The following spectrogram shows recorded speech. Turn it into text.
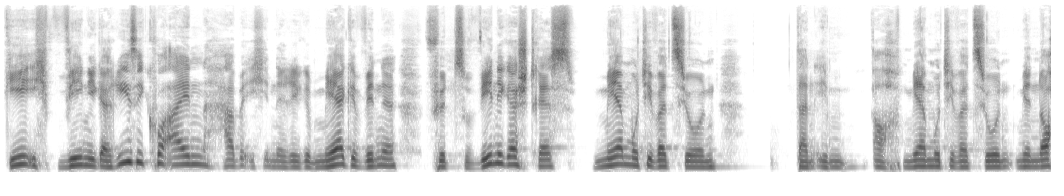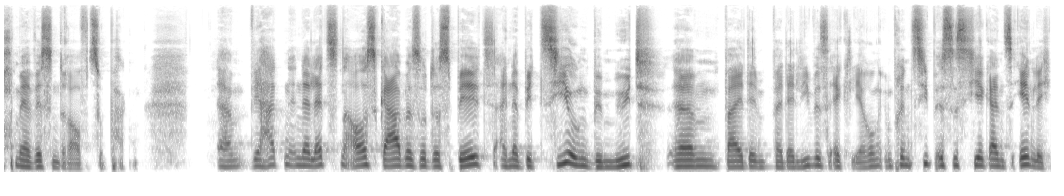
gehe ich weniger Risiko ein, habe ich in der Regel mehr Gewinne, führt zu weniger Stress, mehr Motivation, dann eben auch mehr Motivation, mir noch mehr Wissen draufzupacken. Ähm, wir hatten in der letzten Ausgabe so das Bild einer Beziehung bemüht ähm, bei, dem, bei der Liebeserklärung. Im Prinzip ist es hier ganz ähnlich.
